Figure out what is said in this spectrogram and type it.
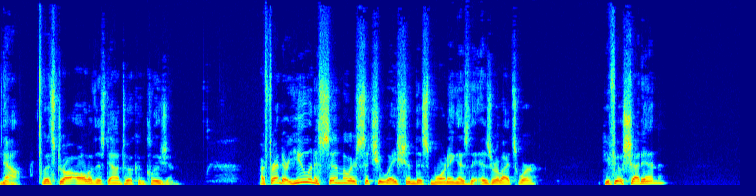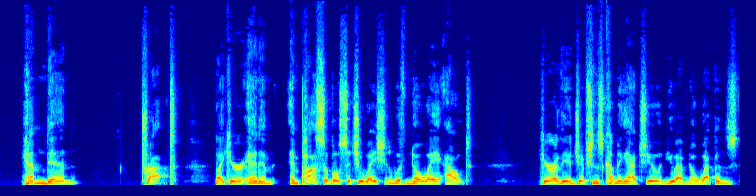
Now, let's draw all of this down to a conclusion. My friend, are you in a similar situation this morning as the Israelites were? Do you feel shut in? Hemmed in? Trapped? Like you're in an impossible situation with no way out? Here are the Egyptians coming at you and you have no weapons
